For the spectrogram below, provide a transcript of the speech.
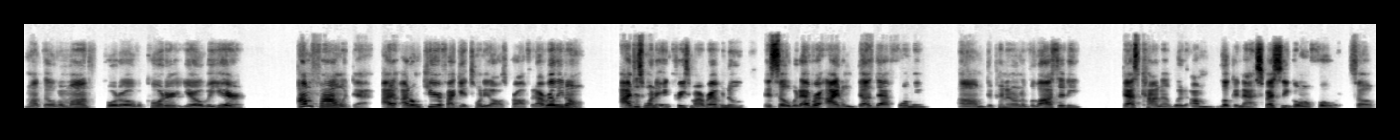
month over month, quarter over quarter, year over year, I'm fine with that. I, I don't care if I get twenty dollars profit. I really don't. I just want to increase my revenue. And so whatever item does that for me, um, depending on the velocity, that's kind of what I'm looking at, especially going forward. So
